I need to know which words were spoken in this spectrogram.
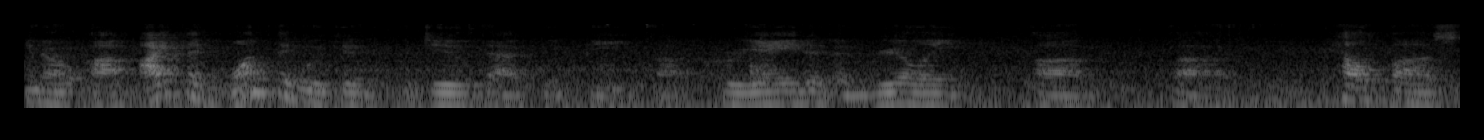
you know, uh, I think one thing we could do that would be uh, creative and really uh, uh, help us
